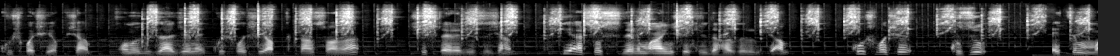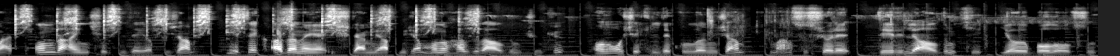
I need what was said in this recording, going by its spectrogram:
kuşbaşı yapacağım. Onu güzelce kuşbaşı yaptıktan sonra şişlere dizeceğim. Diğer sosislerimi aynı şekilde hazırlayacağım. Kuşbaşı kuzu etim var. Onu da aynı şekilde yapacağım. Bir tek Adana'ya işlem yapmayacağım. Onu hazır aldım çünkü. Onu o şekilde kullanacağım. Mahsus şöyle derili aldım ki yağı bol olsun.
